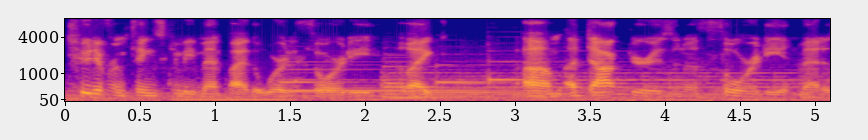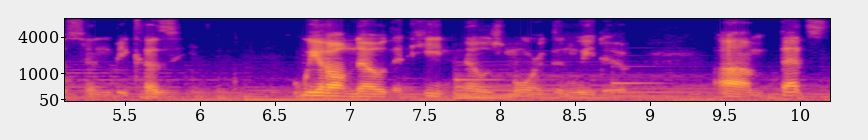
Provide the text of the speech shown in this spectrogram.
two different things can be meant by the word authority. Like um, a doctor is an authority in medicine because we all know that he knows more than we do. Um, that's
